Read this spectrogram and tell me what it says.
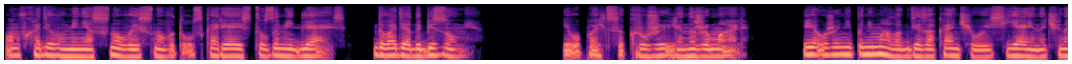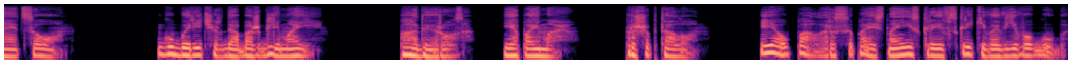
Он входил в меня снова и снова, то ускоряясь, то замедляясь, доводя до безумия. Его пальцы кружили, нажимали. Я уже не понимала, где заканчиваюсь я и начинается он. Губы Ричарда обожгли мои. «Падай, Роза, я поймаю», — прошептал он. Я упала, рассыпаясь на искры и вскрикивая в его губы.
